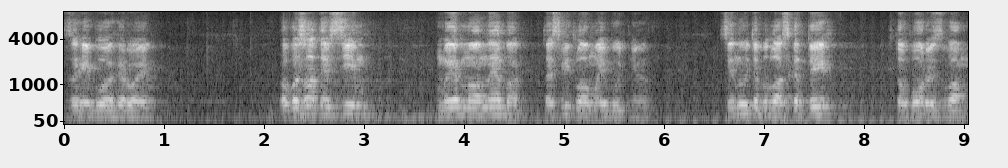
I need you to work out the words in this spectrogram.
загиблого героя. Побажати всім мирного неба та світлого майбутнього. Цінуйте, будь ласка, тих, хто поруч з вами.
